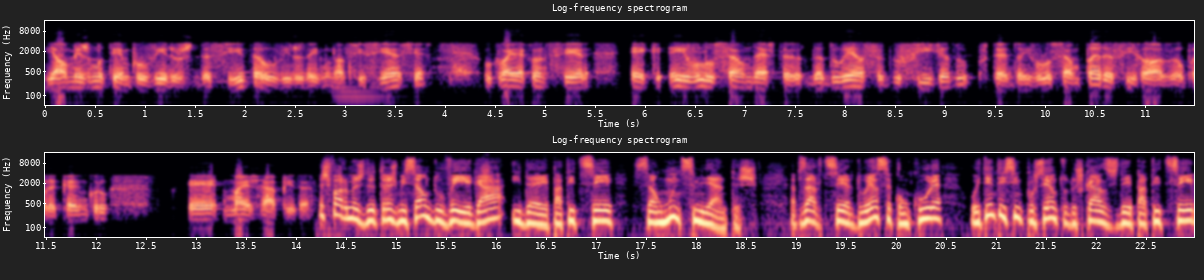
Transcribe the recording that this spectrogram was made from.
e ao mesmo tempo o vírus da SIDA, o vírus da imunodeficiência, o que vai acontecer é que a evolução desta da doença do fígado, portanto a evolução para cirrose ou para cancro, é mais rápida. As formas de transmissão do VIH e da hepatite C são muito semelhantes. Apesar de ser doença com cura, 85% dos casos de hepatite C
